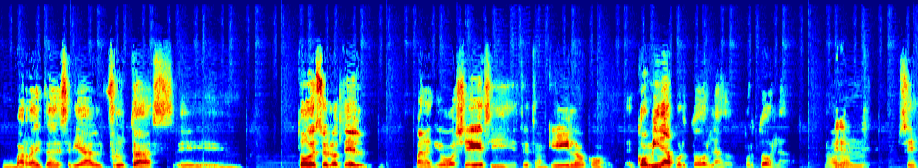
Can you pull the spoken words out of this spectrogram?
barradita de cereal, frutas, eh, todo eso el hotel para que vos llegues y estés tranquilo. co- comida por todos lados, por todos lados. No, sí.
